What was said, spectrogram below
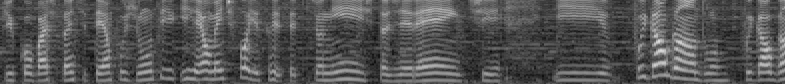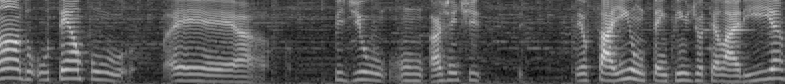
ficou bastante tempo junto e, e, realmente foi isso, recepcionista, gerente e fui galgando, fui galgando, o tempo é, pediu um, a gente eu saí um tempinho de hotelaria,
